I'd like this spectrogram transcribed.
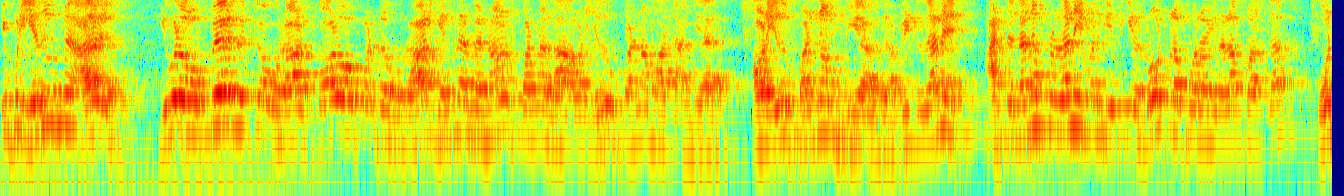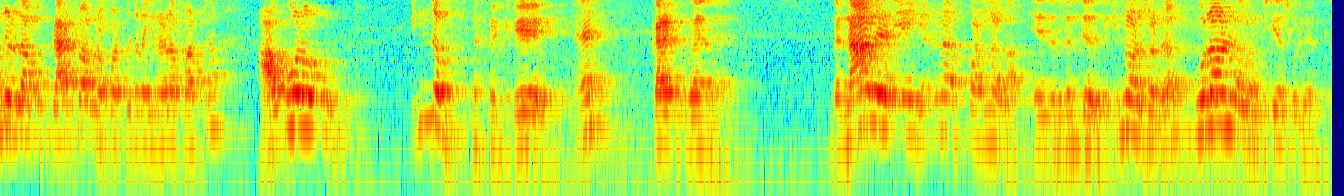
இப்படி எதுவுமே அதாவது இவ்வளவு பேர் இருக்க ஒரு ஆள் ஃபாலோ பண்ணுற ஒரு ஆள் என்ன வேணாலும் பண்ணலாம். அவனை எதுவும் பண்ண மாட்டாங்க. அவனை எதுவும் பண்ண முடியாது. அப்படின்னு தானே அந்த நினைப்புல தானே இவனுக்கு இவங்க ரோட்டில் போகிறவங்களெல்லாம் பார்த்தா ஒன்றும் இல்லாமல் பிளாட்ஃபார்மில் படுத்து கிடைக்கிறதெல்லாம் பார்த்தா அவ்வளவு இந்த கரெக்டு தாங்க இந்த நாலேரியை என்ன பண்ணலாம்? இது செஞ்சதுக்கு. இன்னொன்று சொல்கிறேன் குரானில் ஒரு விஷயம் சொல்லியிருக்கு.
